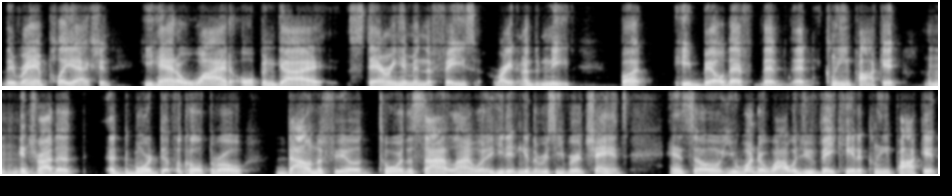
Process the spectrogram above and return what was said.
they ran play action. He had a wide open guy staring him in the face right underneath, but he bailed that that that clean pocket mm-hmm. and tried a, a more difficult throw down the field toward the sideline where he didn't give the receiver a chance. And so you wonder why would you vacate a clean pocket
